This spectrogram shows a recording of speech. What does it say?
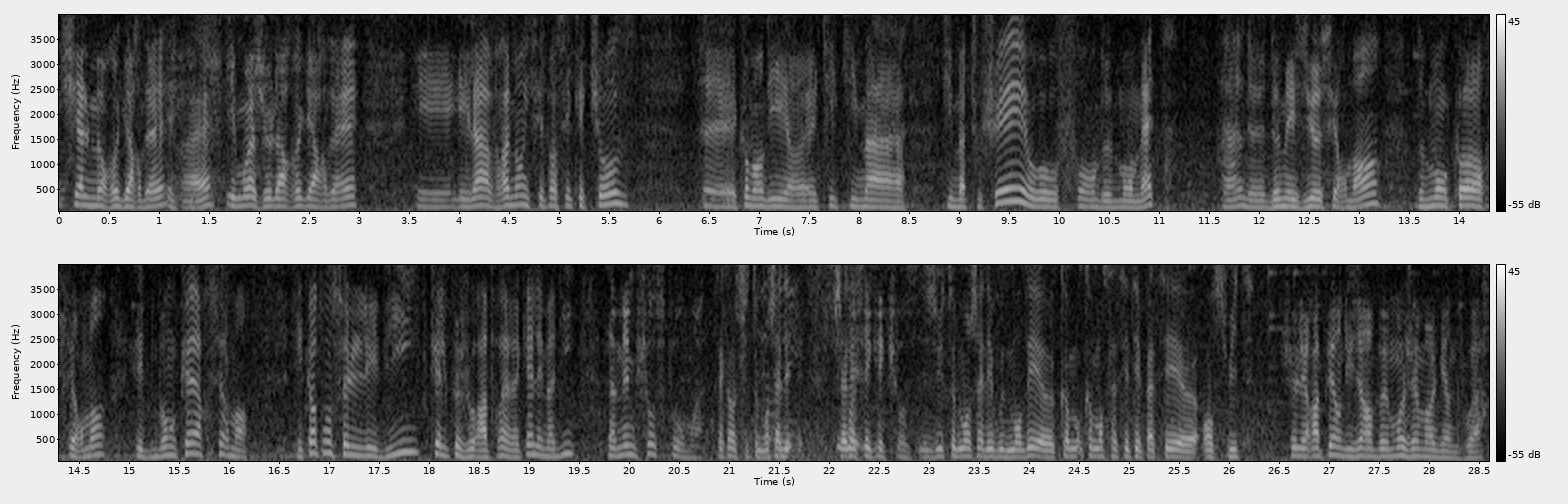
Michel me regardait et moi je la regardais. Et, là, vraiment, il s'est passé quelque chose, euh, comment dire, qui, qui m'a touché au fond de mon être, hein, de, de mes yeux sûrement, de mon corps sûrement et de mon cœur sûrement. Et quand on se l'est dit, quelques jours après avec elle, elle m'a dit la même chose pour moi. D'accord, justement, j'allais. quelque chose. Justement, j'allais vous demander euh, comment, ça s'était passé euh, ensuite? Je l'ai rappelé en disant ah ben, Moi, j'aimerais bien te voir.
